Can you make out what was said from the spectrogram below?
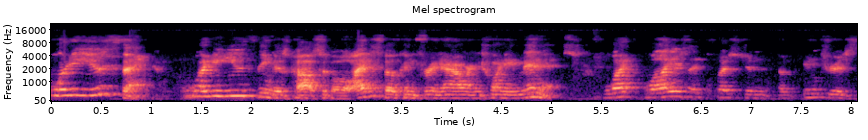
what do you think? What do you think is possible? I've spoken for an hour and 20 minutes. What, why is that question of interest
